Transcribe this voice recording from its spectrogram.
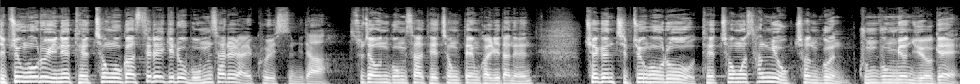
집중호우로 인해 대청호가 쓰레기로 몸살을 앓고 있습니다. 수자원공사 대청댐 관리단은 최근 집중호우로 대청호 상류 옥천군 군북면 유역에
